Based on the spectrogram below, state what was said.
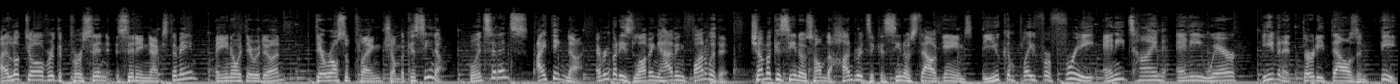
I looked over the person sitting next to me, and you know what they were doing? They were also playing Chumba Casino. Coincidence? I think not. Everybody's loving having fun with it. Chumba Casino is home to hundreds of casino style games that you can play for free anytime, anywhere even at 30,000 feet.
